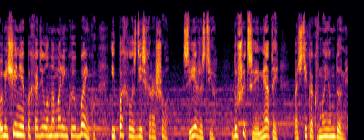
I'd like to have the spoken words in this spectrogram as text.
Помещение походило на маленькую баньку и пахло здесь хорошо, свежестью, душицей и мятой, почти как в моем доме.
